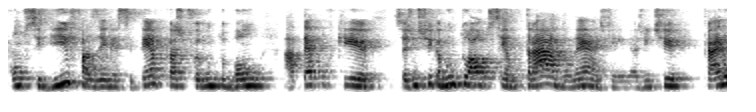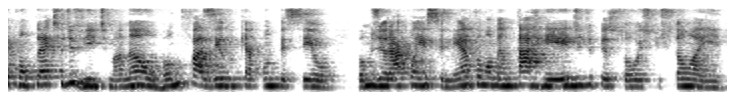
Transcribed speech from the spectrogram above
consegui fazer nesse tempo, que eu acho que foi muito bom, até porque se a gente fica muito autocentrado, né, enfim, a gente cai no complexo de vítima. Não, vamos fazer do que aconteceu, vamos gerar conhecimento, vamos aumentar a rede de pessoas que estão aí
